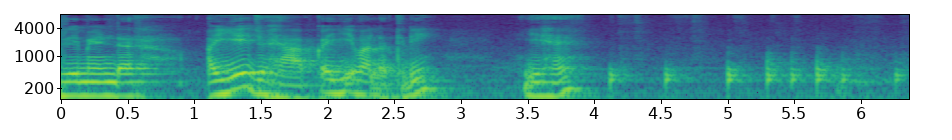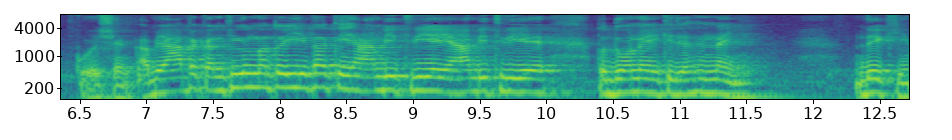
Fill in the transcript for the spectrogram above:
रिमाइंडर और ये जो है आपका, ये वाला थ्री ये है क्वेश्चन अब यहाँ पे कंफ्यूज मत होइएगा कि यहाँ भी थ्री है, यहाँ भी थ्री है तो दोनों एक ही जैसे नहीं। देखिए,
